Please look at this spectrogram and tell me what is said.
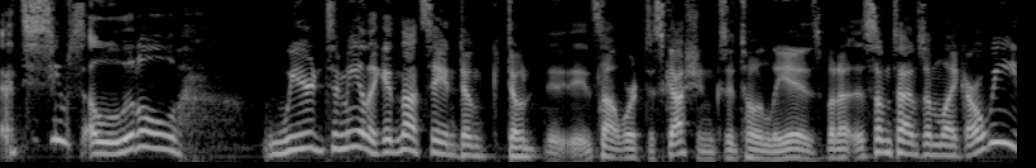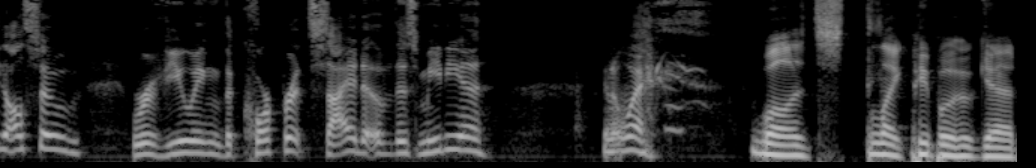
that just seems a little weird to me. Like, I'm not saying don't don't. It's not worth discussion because it totally is. But uh, sometimes I'm like, are we also reviewing the corporate side of this media in a way? Well, it's like people who get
